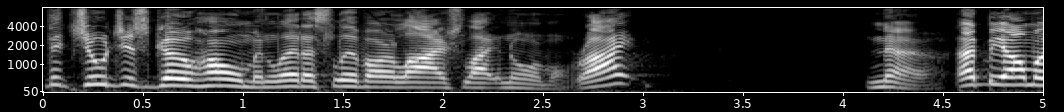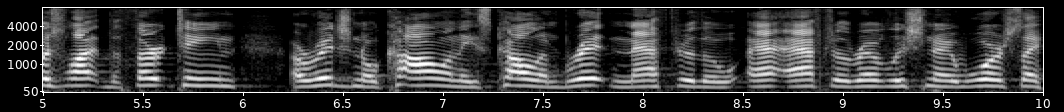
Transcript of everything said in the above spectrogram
that you'll just go home and let us live our lives like normal, right? No. That'd be almost like the 13 original colonies calling Britain after the, after the Revolutionary War say,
